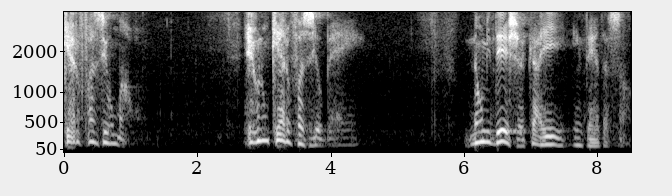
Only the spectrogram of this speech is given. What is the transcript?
quero fazer o mal. Eu não quero fazer o bem. Não me deixa cair em tentação.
